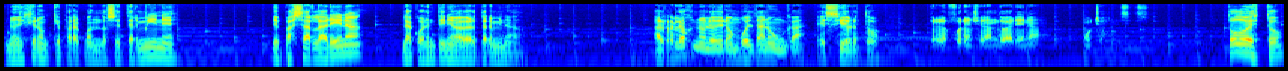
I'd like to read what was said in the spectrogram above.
y nos dijeron que para cuando se termine de pasar la arena, la cuarentena iba a haber terminado. Al reloj no lo dieron vuelta nunca, es cierto, pero lo fueron llenando de arena muchas veces. Todo esto,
